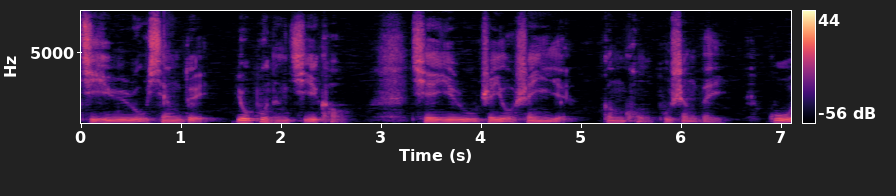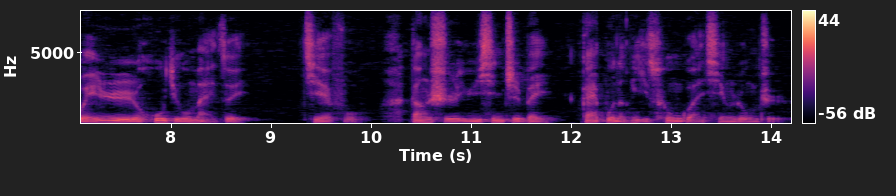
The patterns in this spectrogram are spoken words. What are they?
即与汝相对，又不能启口。且以汝之有身也，更恐不胜悲，故为日日呼酒买醉。嗟夫！当时于心之悲，盖不能以寸管形容之。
